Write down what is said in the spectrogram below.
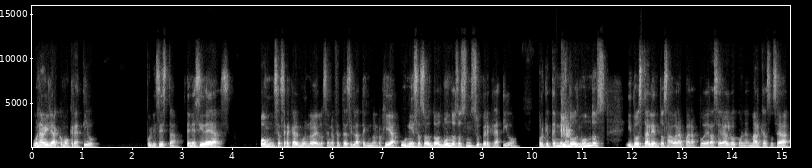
una habilidad como creativo, publicista, tenés ideas, ¡pum! Se acerca el mundo de los NFTs y la tecnología. Unís esos dos mundos, sos un súper creativo, porque tenés dos mundos y dos talentos ahora para poder hacer algo con las marcas. O sea,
